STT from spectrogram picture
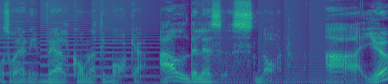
Och så är ni välkomna tillbaka alldeles snart. Adjö!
